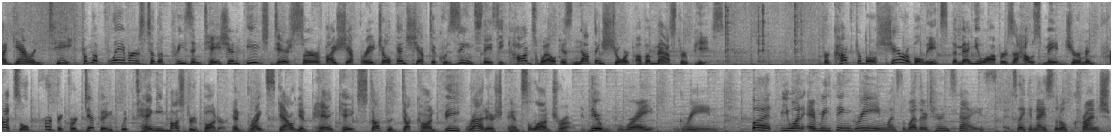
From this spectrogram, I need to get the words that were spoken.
a guarantee. From the flavors to the presentation, each dish served by Chef Rachel and Chef de Cuisine Stacy Cogswell is nothing short of a masterpiece. For comfortable, shareable eats, the menu offers a house-made German pretzel perfect for dipping with tangy mustard butter and bright scallion pancakes stuffed with duck confit, radish, and cilantro. They're bright green. But you want everything green once the weather turns nice. It's like a nice little crunch,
